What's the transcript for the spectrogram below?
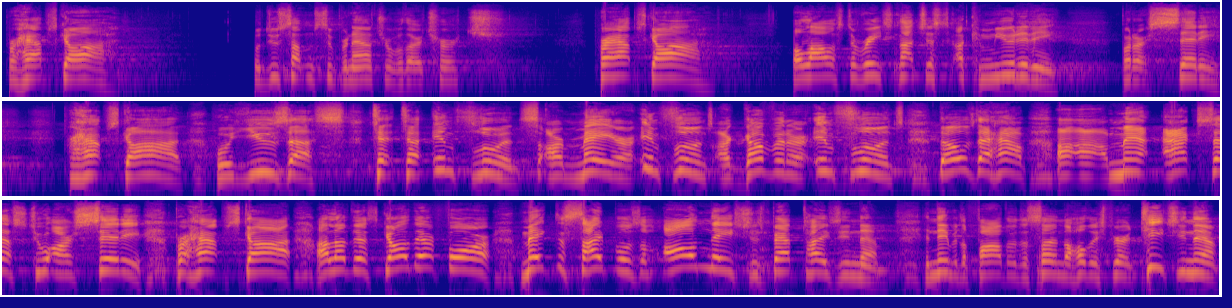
Perhaps God will do something supernatural with our church. Perhaps God allow us to reach not just a community, but our city. Perhaps God will use us to, to influence our mayor, influence our governor, influence those that have uh, uh, access to our city. Perhaps God, I love this. Go therefore, make disciples of all nations, baptizing them in the name of the Father, the Son, and the Holy Spirit, teaching them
